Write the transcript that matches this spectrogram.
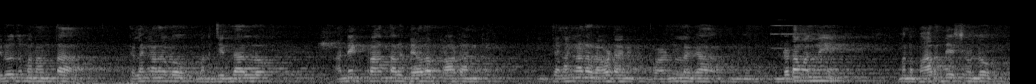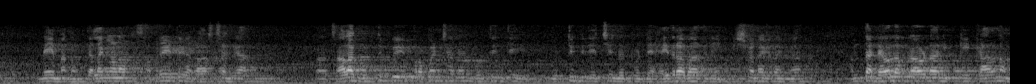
ఈరోజు మనంతా తెలంగాణలో మన జిల్లాల్లో అనేక ప్రాంతాలు డెవలప్ కావడానికి ఈ తెలంగాణ రావడానికి పనులుగా ఉండడం వల్లనే మన భారతదేశంలో నే మనం తెలంగాణ ఒక సపరేట్గా రాష్ట్రంగా చాలా గుర్తింపు ప్రపంచంలో గుర్తించి గుర్తింపు తెచ్చినటువంటి హైదరాబాద్ని విశ్వనగరంగా అంత డెవలప్ రావడానికి కారణం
